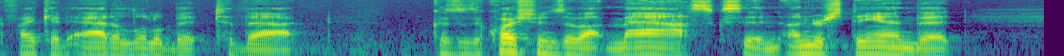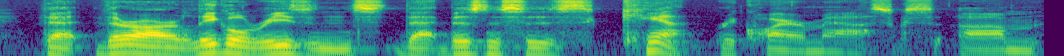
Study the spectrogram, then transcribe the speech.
if I could add a little bit to that, because the question is about masks, and understand that, that there are legal reasons that businesses can't require masks. Um,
